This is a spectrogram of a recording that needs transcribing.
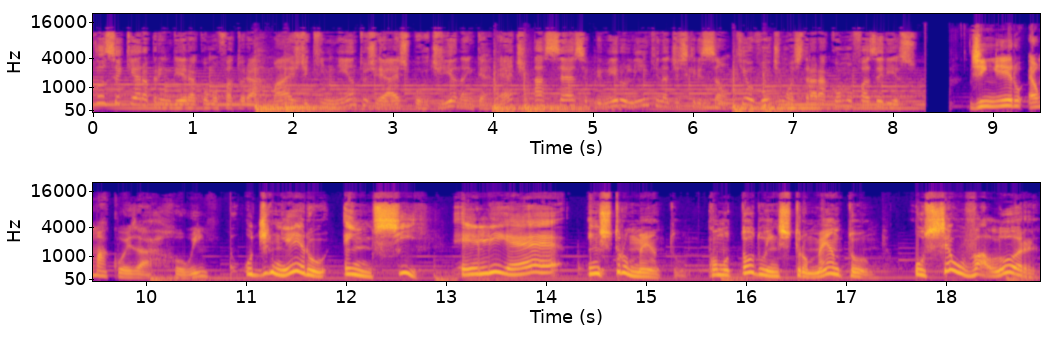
Você quer aprender a como faturar mais de 500 reais por dia na internet? Acesse o primeiro link na descrição que eu vou te mostrar a como fazer isso. Dinheiro é uma coisa ruim? O dinheiro em si, ele é instrumento. Como todo instrumento, o seu valor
